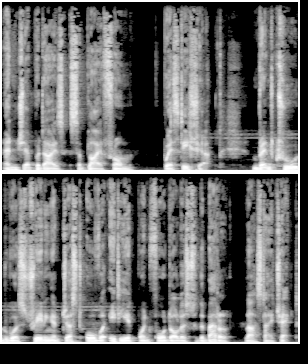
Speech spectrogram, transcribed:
and jeopardize supply from West Asia. Brent crude was trading at just over $88.4 to the barrel last I checked.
